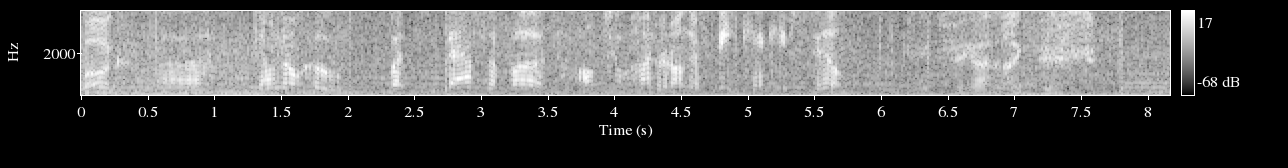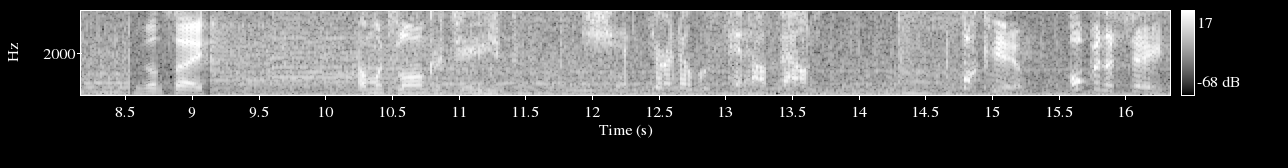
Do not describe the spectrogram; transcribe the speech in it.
Bug. Uh, don't know who, but staff's a buzz. All 200 on their feet can't keep still. Can't say I like this. You don't say. How much longer, T? Shit, Yorinobu's penthouse bound. Fuck him! Open the safe!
